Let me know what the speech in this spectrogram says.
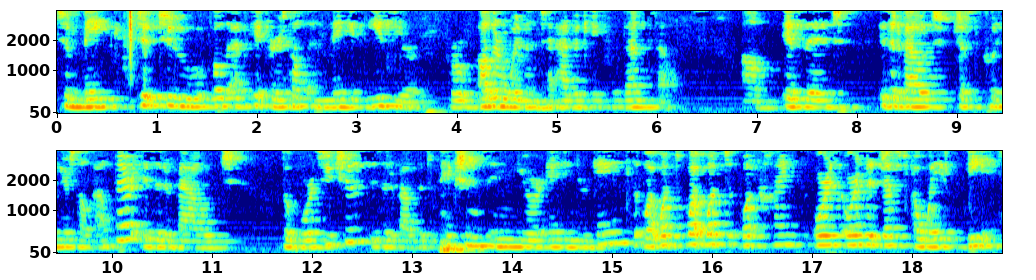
to make to, to both advocate for yourself and make it easier for other women to advocate for themselves? Um, is it is it about just putting yourself out there? Is it about the words you choose? Is it about the depictions in your in, in your games? What what what what what kinds or is or is it just a way of being?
